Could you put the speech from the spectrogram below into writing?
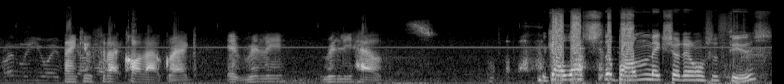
Friendly UAV. Thank you for that call out, Greg. It really, really helps. we gotta watch the bomb, make sure they don't defuse.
